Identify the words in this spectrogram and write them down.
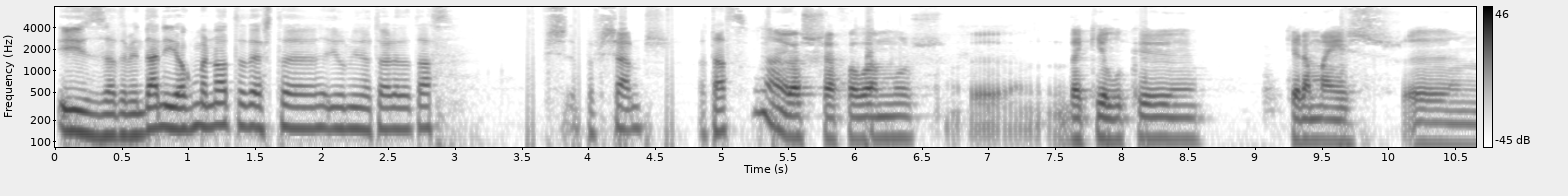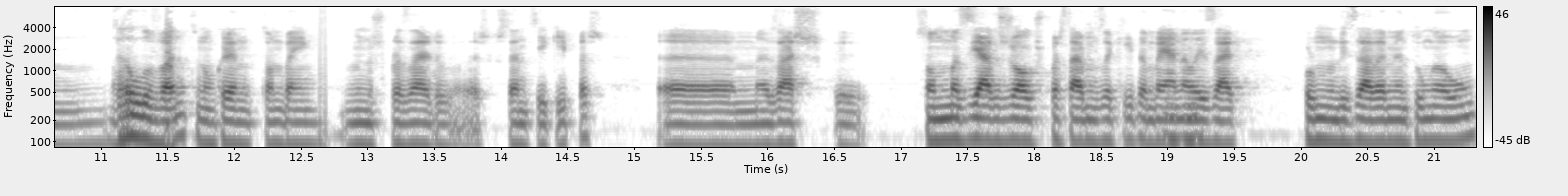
Exatamente. Dani, alguma nota desta eliminatória da taça? Para fecharmos a taça? Não, eu acho que já falamos eh, daquilo que, que era mais eh, relevante, não querendo também menosprezar as restantes equipas, eh, mas acho que são demasiados jogos para estarmos aqui também a analisar pormenorizadamente um a um.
